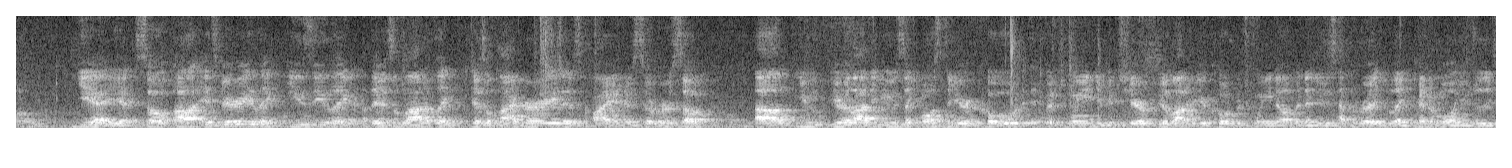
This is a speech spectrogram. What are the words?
Um, Yeah, yeah. So uh, it's very like easy. Like there's a lot of like there's a library, there's client, there's server. So uh, you you're allowed to use like most of your code between. You can share a lot of your code between them, and then you just have to write like minimal, usually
